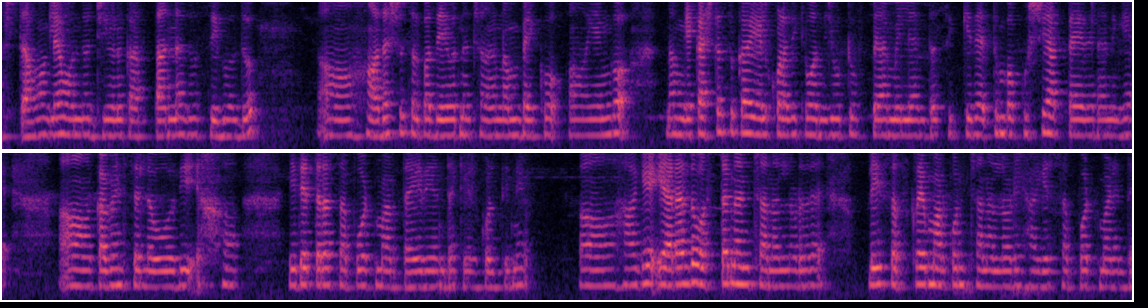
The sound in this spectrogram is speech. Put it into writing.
ಅಷ್ಟು ಆವಾಗಲೇ ಒಂದು ಜೀವನಕ್ಕೆ ಅರ್ಥ ಅನ್ನೋದು ಸಿಗೋದು. ಆದಷ್ಟು ಸ್ವಲ್ಪ ದೇವ್ರನ್ನ ಚೆನ್ನಾಗಿ ನಂಬಬೇಕು. ಹೆಂಗೋ, ನಮಗೆ ಕಷ್ಟ ಸುಖ ಹೇಳ್ಕೊಳ್ಳೋದಕ್ಕೆ ಒಂದು ಯೂಟ್ಯೂಬ್ ಫ್ಯಾಮಿಲಿ ಅಂತ ಸಿಕ್ಕಿದೆ. ತುಂಬ ಖುಷಿ ಆಗ್ತಾ ಇದೆ ನನಗೆ. ಕಮೆಂಟ್ಸ್ ಎಲ್ಲ ಓದಿ, ಇದೇ ಥರ ಸಪೋರ್ಟ್ ಮಾಡ್ತಾ ಇರಿ ಅಂತ ಕೇಳ್ಕೊಳ್ತೀನಿ. ಹಾಗೆ ಯಾರಾದರೂ ಹೊಸ್ತಾ ನನ್ನ ಚಾನಲ್ ನೋಡಿದ್ರೆ ಪ್ಲೀಸ್ ಸಬ್ಸ್ಕ್ರೈಬ್ ಮಾಡ್ಕೊಂಡು ಚಾನಲ್ ನೋಡಿ, ಹಾಗೆ ಸಪೋರ್ಟ್ ಮಾಡಿ ಅಂತ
